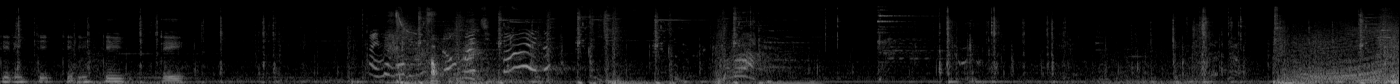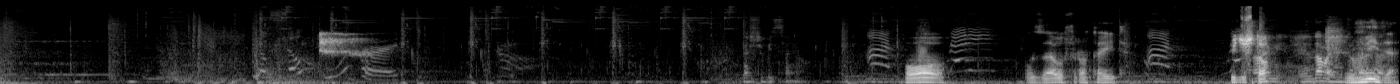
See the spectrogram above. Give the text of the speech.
Tiri, ti, tiri, ti, ti. I'm Zeus rotate. Widzisz to? Daj mi, dawaj mi trochę, Widzę.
